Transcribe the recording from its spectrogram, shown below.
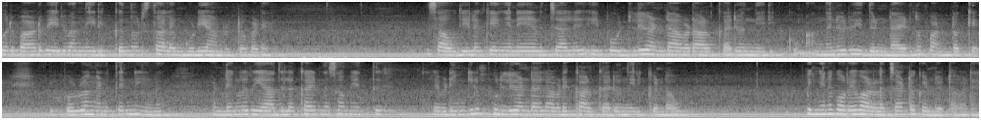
ഒരുപാട് പേര് വന്ന് ഇരിക്കുന്ന ഒരു സ്ഥലം കൂടിയാണ് കേട്ടോ ഇവിടെ. സൗദിയിലൊക്കെ എങ്ങനെയാണെന്ന് വെച്ചാൽ ഈ പുല്ല് കണ്ട അവിടെ ആൾക്കാർ വന്നിരിക്കും. അങ്ങനെ ഒരു ഇതുണ്ടായിരുന്നു പണ്ടൊക്കെ. ഇപ്പോഴും അങ്ങനെ തന്നെയാണ്. പണ്ട് ഞങ്ങൾ റിയാദിലൊക്കെ ആയിരുന്ന സമയത്ത് എവിടെയെങ്കിലും പുല്ല് കണ്ടാൽ അവിടെയൊക്കെ ആൾക്കാർ വന്നിരിക്കുന്നുണ്ടാവും. അപ്പം ഇങ്ങനെ കുറേ വെള്ളച്ചാട്ടമൊക്കെ ഉണ്ട് കേട്ടോ അവിടെ.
